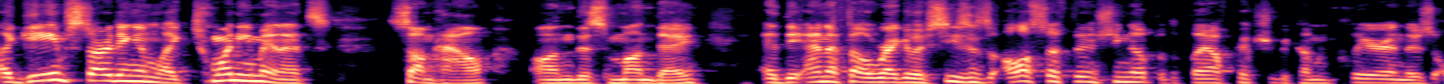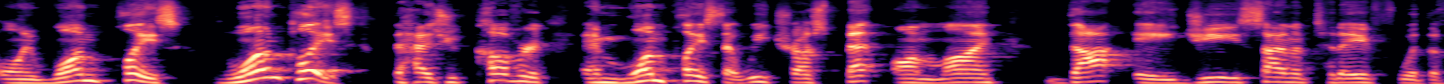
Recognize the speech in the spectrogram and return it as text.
a game starting in like 20 minutes somehow on this Monday. And the NFL regular season is also finishing up with the playoff picture becoming clear. And there's only one place, one place that has you covered, and one place that we trust: BetOnline.ag. Sign up today with a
